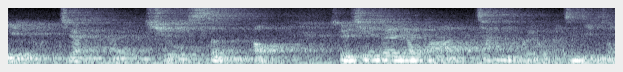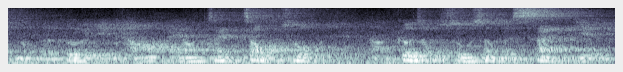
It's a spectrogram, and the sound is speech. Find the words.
业，将来求圣报。所以现在要把它忏悔我们自己种种的恶业，然后还要再造作啊各种殊胜的善业，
